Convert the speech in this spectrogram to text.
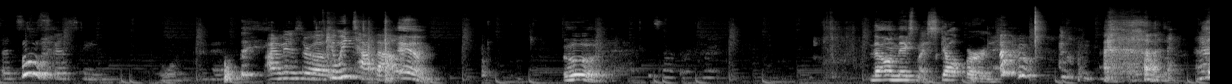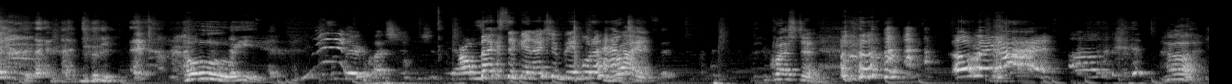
That's Whew. disgusting. Okay. I'm gonna throw up. Can we tap out? Damn. Ooh, It's not going away. that one makes my scalp burn. Holy. Third question. I'm Mexican. I should be able to handle Right. it. Question. oh my god! Um, Ugh.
